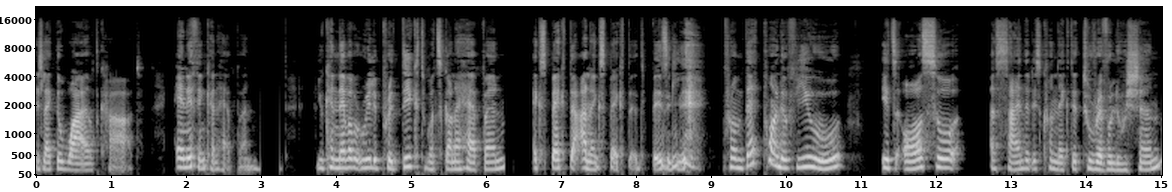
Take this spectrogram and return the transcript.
It's like the wild card. Anything can happen you can never really predict what's going to happen. expect the unexpected, basically. From that point of view, it's also a sign that is connected to revolution,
